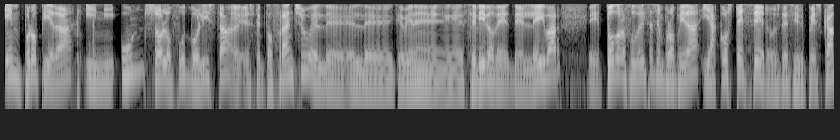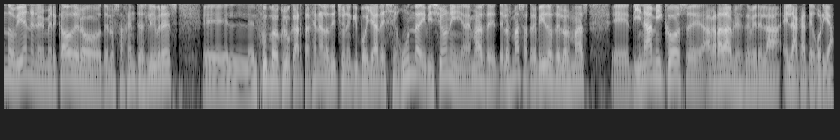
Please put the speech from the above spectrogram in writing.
en propiedad y ni un solo futbolista, excepto Franchu, el de, el de que viene cedido de- del Leibar, eh, todos los futbolistas en propiedad y a coste cero, es decir, pescando bien en el mercado de, lo- de los agentes libres. Eh, el, Fútbol Club Cartagena, lo dicho, un equipo ya de segunda división y además de, los más atrevidos, de los más eh, dinámicos, eh, agradables de ver en la, en la categoría.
